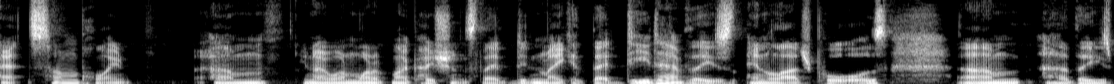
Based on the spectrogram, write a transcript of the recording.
at some point, um, you know, on one of my patients that didn't make it, that did have these enlarged pores, um, uh, these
